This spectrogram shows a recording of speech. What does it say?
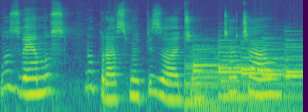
Nos vemos no próximo episódio. Tchau, tchau!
